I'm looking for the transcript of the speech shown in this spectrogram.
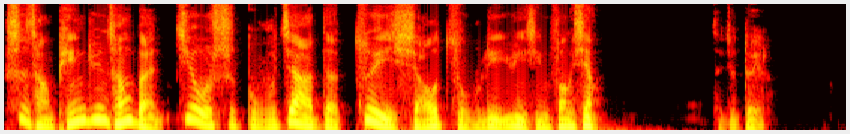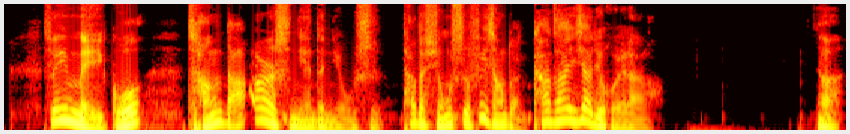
市场平均成本就是股价的最小阻力运行方向，这就对了。所以美国。长达二十年的牛市，它的熊市非常短，咔嚓一下就回来了，啊，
